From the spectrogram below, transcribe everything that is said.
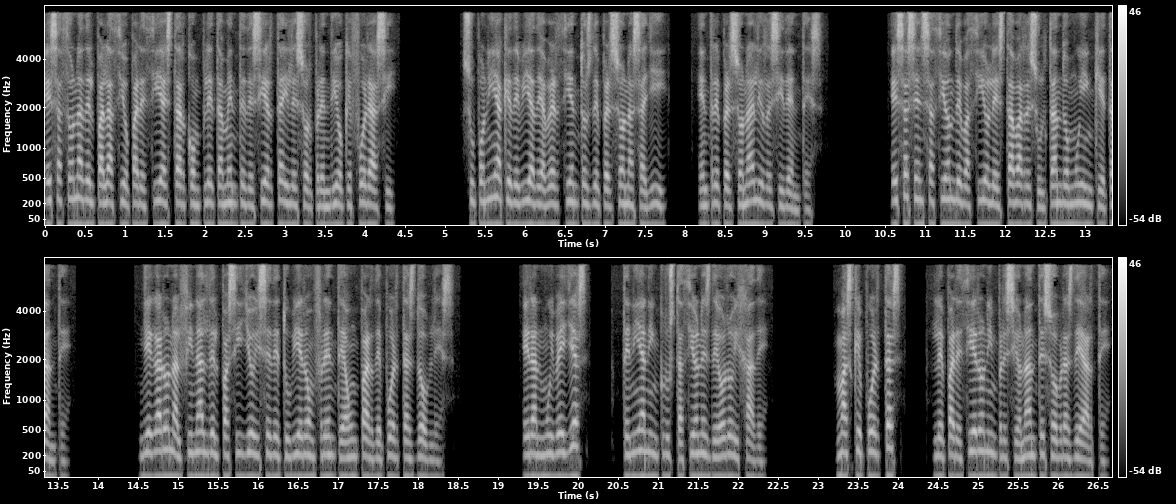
Esa zona del palacio parecía estar completamente desierta y le sorprendió que fuera así. Suponía que debía de haber cientos de personas allí, entre personal y residentes. Esa sensación de vacío le estaba resultando muy inquietante. Llegaron al final del pasillo y se detuvieron frente a un par de puertas dobles. Eran muy bellas, tenían incrustaciones de oro y jade. Más que puertas, le parecieron impresionantes obras de arte.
